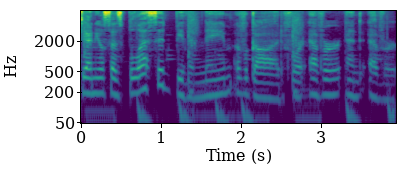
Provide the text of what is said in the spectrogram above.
Daniel says, Blessed be the name of God forever and ever,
